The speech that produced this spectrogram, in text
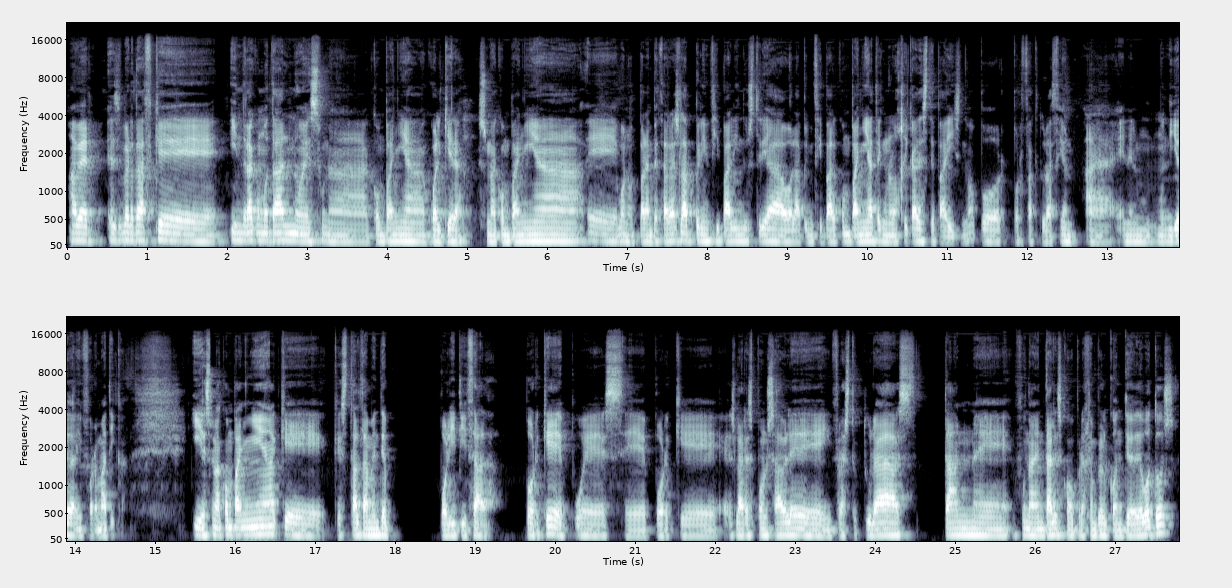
A ver, es verdad que Indra como tal no es una compañía cualquiera. Es una compañía, eh, bueno, para empezar es la principal industria o la principal compañía tecnológica de este país, ¿no? Por, facturación en el mundillo de la informática. Y es una compañía que, está altamente politizada. ¿Por qué? Pues eh, porque es la responsable de infraestructuras tan eh, fundamentales como por ejemplo el conteo de votos,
